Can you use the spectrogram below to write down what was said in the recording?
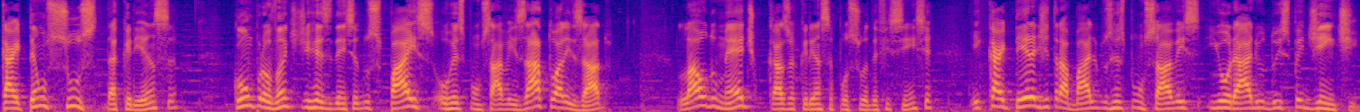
cartão SUS da criança, comprovante de residência dos pais ou responsáveis atualizado, laudo médico, caso a criança possua deficiência, e carteira de trabalho dos responsáveis e horário do expediente.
